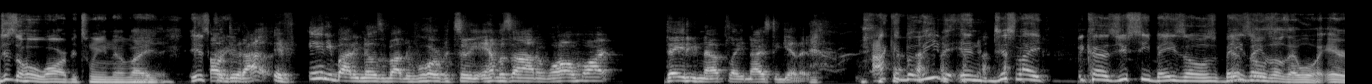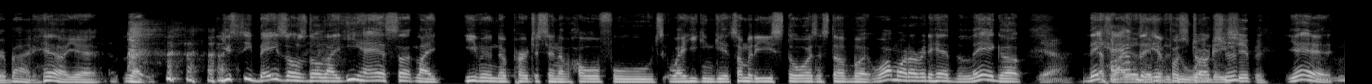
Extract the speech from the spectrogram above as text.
just the whole war between them. Like it's Oh, crazy. dude, I, if anybody knows about the war between Amazon and Walmart, they do not play nice together. I can believe it. And just like because you see Bezos, Bezos, Bezos, Bezos at war. Everybody. hell yeah. Like you see Bezos though, like he has something like even the purchasing of Whole Foods where he can get some of these stores and stuff, but Walmart already had the leg up. Yeah. They That's have the able to do one-day infrastructure. shipping. Yeah. Mm-hmm.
